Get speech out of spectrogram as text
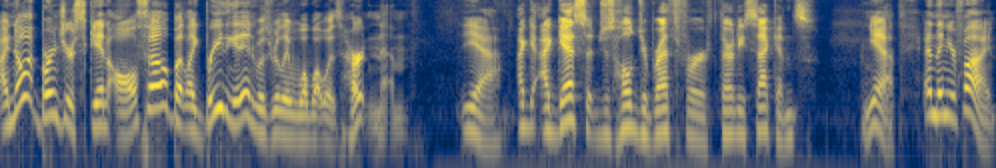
I know it burns your skin also, but like breathing it in was really what, what was hurting them. Yeah, I, I guess it just hold your breath for thirty seconds. Yeah, and then you're fine.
